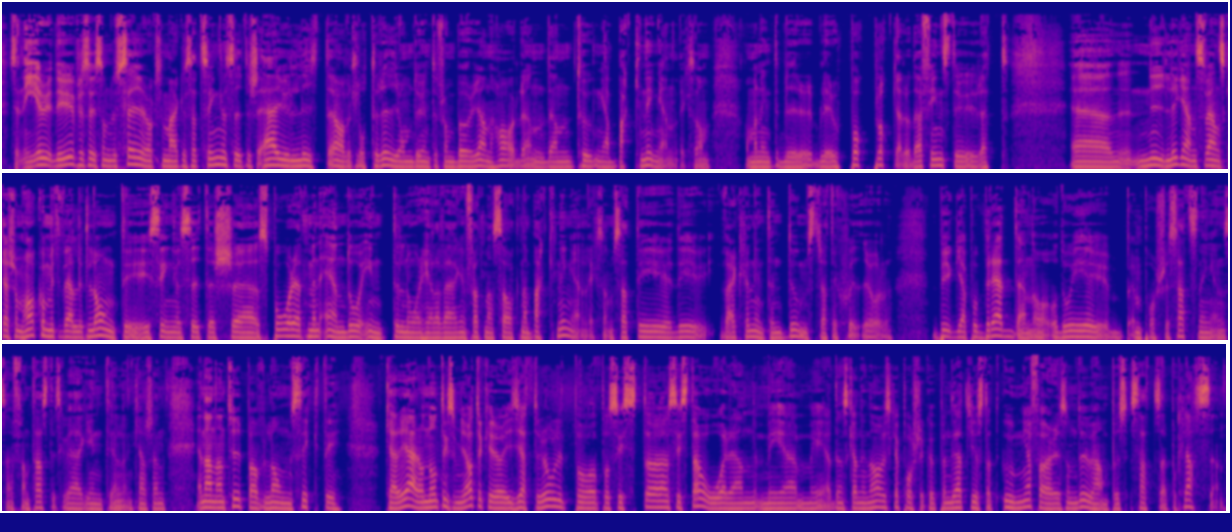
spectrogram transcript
Sen är det, det är ju precis som du säger också Marcus, att single seaters är ju lite av ett lotteri om du inte från början har den, den tunga backningen. Liksom. Om man inte blir, blir upplockad. Och där finns det ju rätt eh, nyligen svenskar som har kommit väldigt långt i, i single eh, spåret men ändå inte når hela vägen för att man saknar backningen. Liksom. Så att det är, det är verkligen inte en dum strategi att bygga på bredden och, och då är ju en Porsche-satsning en sån här fantastisk väg in till en, kanske en, en annan typ av långsiktig karriär. Och någonting som jag tycker är jätteroligt på, på sista, sista åren med, med den skandinaviska Porsche-cupen det är att just att unga förare som du Hampus satsar på klassen.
